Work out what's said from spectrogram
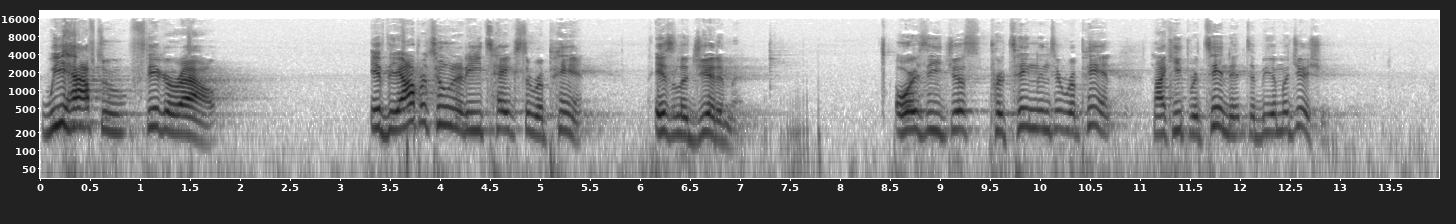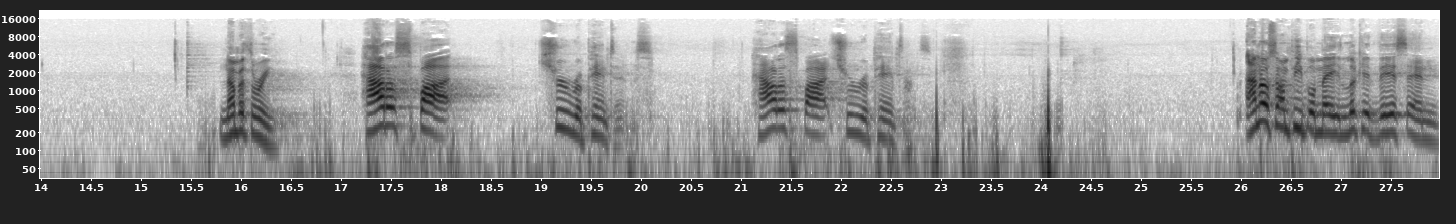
we have to figure out if the opportunity he takes to repent is legitimate? Or is he just pretending to repent like he pretended to be a magician? Number three, how to spot true repentance. How to spot true repentance. I know some people may look at this and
